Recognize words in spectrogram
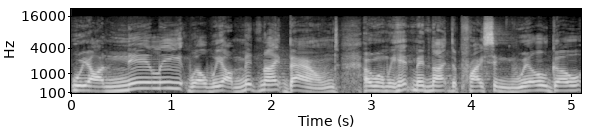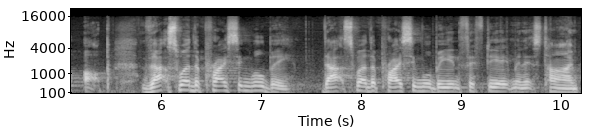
We are nearly, well, we are midnight bound. And when we hit midnight, the pricing will go up. That's where the pricing will be. That's where the pricing will be in 58 minutes time.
